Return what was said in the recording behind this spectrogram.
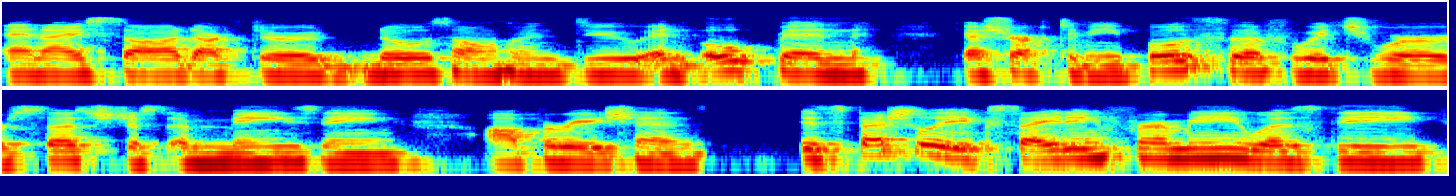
and I saw Dr. Noh Sung Hoon do an open gastrectomy, both of which were such just amazing operations. Especially exciting for me was the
